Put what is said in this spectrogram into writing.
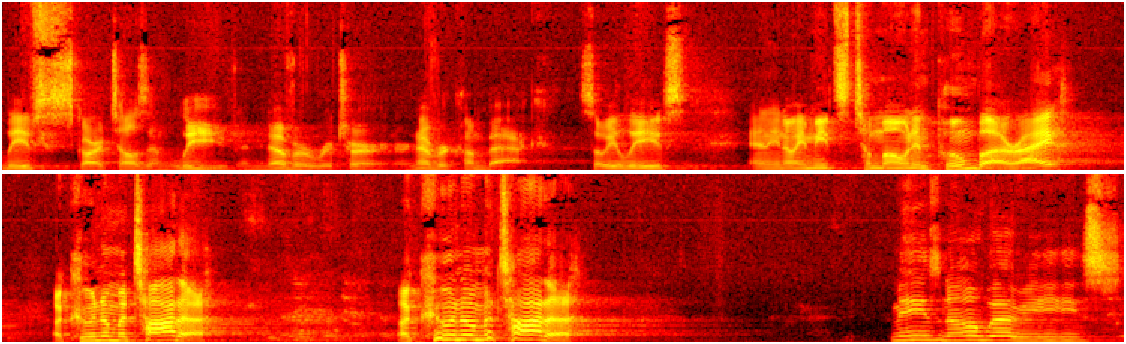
leaves. Scar tells him, leave and never return or never come back. So he leaves. And, you know, he meets Timon and Pumbaa, right? Hakuna Matata. Hakuna Matata. Means no worries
